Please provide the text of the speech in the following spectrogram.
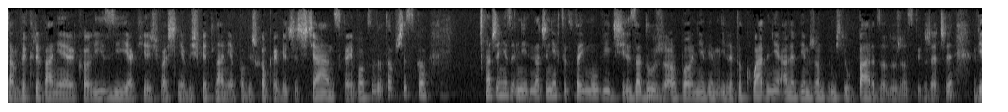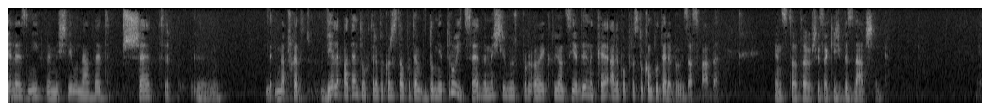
Tam wykrywanie kolizji, jakieś właśnie wyświetlanie po wierzchołkach, wiecie, ścian, skyboxów, to, to wszystko znaczy nie, nie, znaczy nie chcę tutaj mówić za dużo, bo nie wiem ile dokładnie, ale wiem, że on wymyślił bardzo dużo z tych rzeczy. Wiele z nich wymyślił nawet przed na przykład wiele patentów, które wykorzystał potem w Dumie Trójce, wymyślił już projektując jedynkę, ale po prostu komputery były za słabe. Więc to, to już jest jakiś wyznacznik. No,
